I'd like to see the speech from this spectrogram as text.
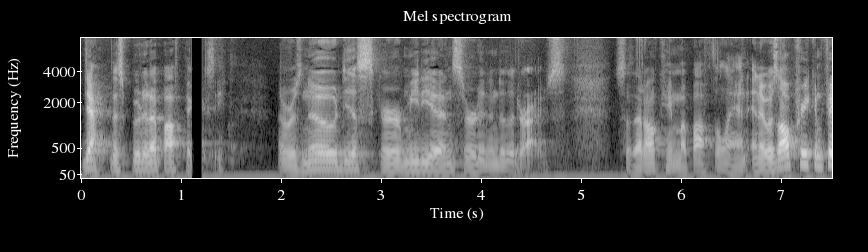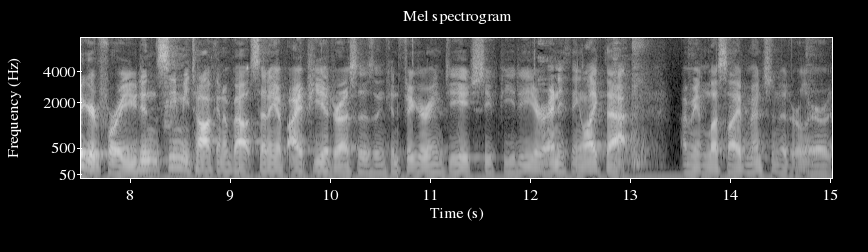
Yeah, this booted up off PXE. There was no disk or media inserted into the drives. So that all came up off the LAN. And it was all pre-configured for you. You didn't see me talking about setting up IP addresses and configuring DHCPD or anything like that. I mean, unless I mentioned it earlier,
